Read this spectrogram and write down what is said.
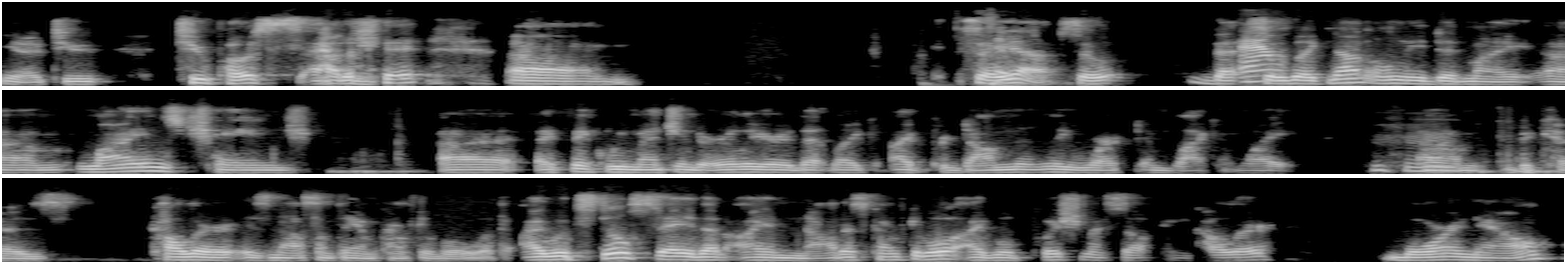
you know two two posts out of it. Um so, So- yeah so that so like not only did my um lines change uh i think we mentioned earlier that like i predominantly worked in black and white Mhm. um, because color is not something I'm comfortable with. I would still say that I am not as comfortable. I will push myself in color more now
